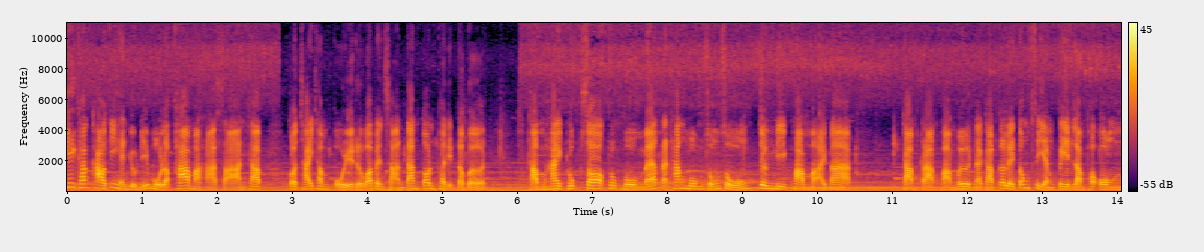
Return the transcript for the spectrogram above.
ขี้ค้างคาวที่เห็นอยู่นี้มูลค่ามหาศาลครับ ก็ใช้ทำปุ๋ยหรือว่าเป็นสารตั้งต้นผลิตระเบิด ทำให้ทุกซอกทุกมุมแม้กระทั่งมุมสูงสูงๆจึงมีความหมายมากท่ามกลางความมืดนะครับ ก็เลยต้องเสี่ยงปีนลำพะองค์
